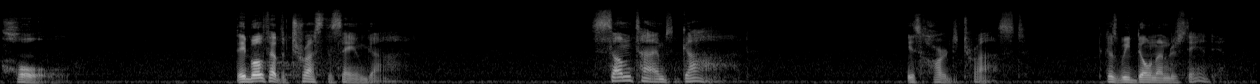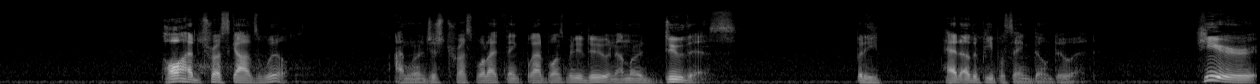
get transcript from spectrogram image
whole. They both have to trust the same God. Sometimes God is hard to trust because we don't understand Him. Paul had to trust God's will. I'm going to just trust what I think God wants me to do, and I'm going to do this. But he had other people saying, don't do it. Here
